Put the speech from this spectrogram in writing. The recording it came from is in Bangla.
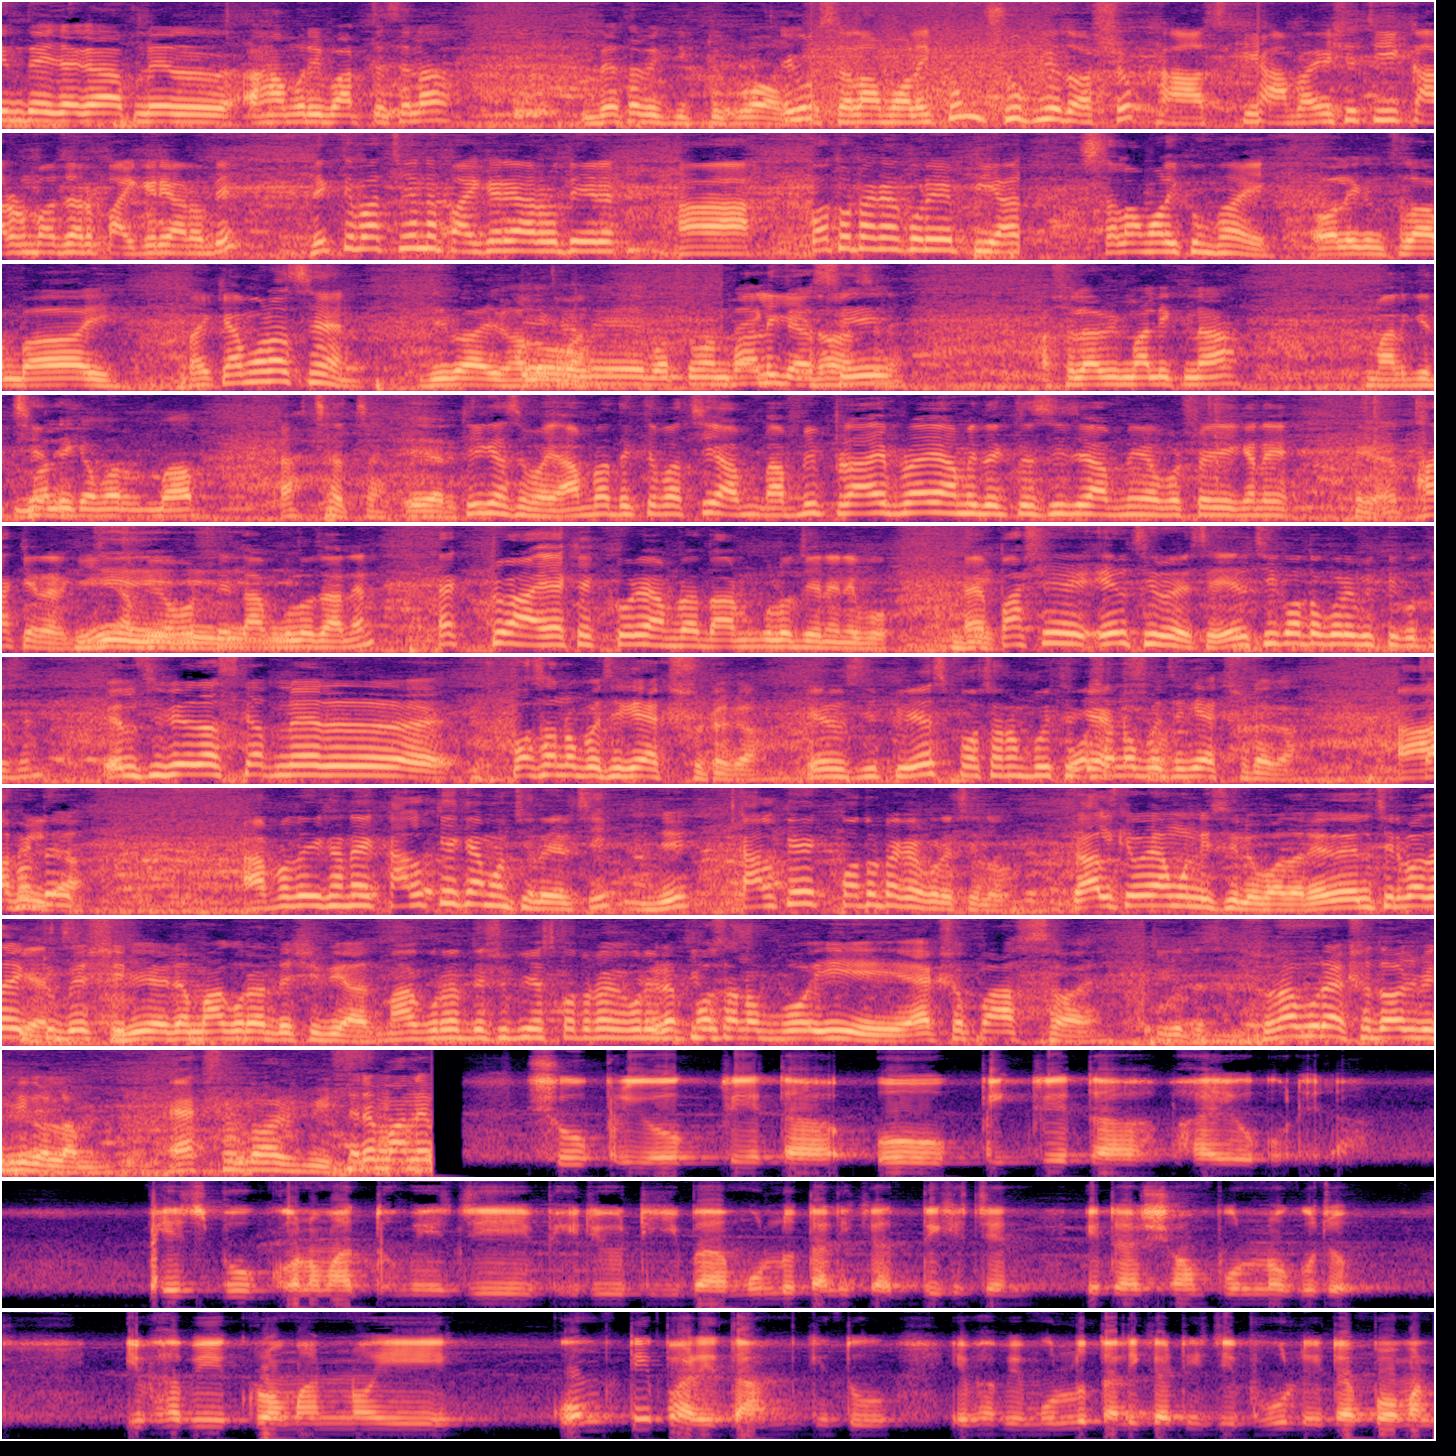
কিন্তু এই জায়গা আপনার আহামরি বাড়তেছে না বেচা বিক্রি একটু কম। আসসালামু আলাইকুম সুপ্রিয় দর্শক আজকে আমরা এসেছি কারণ বাজার পাইকারি আড়তে। দেখতে পাচ্ছেন পাইকারি আড়তের আহ, কত টাকা করে পেঁয়াজ? সালাম আলাইকুম ভাই। ওয়ালাইকুম সালাম ভাই। ভাই কেমন আছেন? জি ভাই ভালো। এখানে বর্তমান মালিক মালিক আছি। আসলে আমি মালিক না। মালিকের মালিক আমার বাপ। আচ্ছা আচ্ছা। ঠিক আছে ভাই আমরা দেখতে পাচ্ছি আপ- আপনি প্রায় প্রায় আমি দেখতেছি যে আপনি অবশ্যই এখানে থাকেন আর কি। আপনি অবশ্যই দামগুলো জানেন। একটু এক এক করে আমরা দামগুলো জেনে নেব। পাশে এলসি রয়েছে এলসি কত করে বিক্রি করতেছেন? এলসি পেঁয়াজ আজকে আপনার পঁচানব্বই থেকে একশো টাকা। এলসি পিএস পঁচানব্বই থেকে পঁচানব্বই থেকে একশো টাকা। আপনাদের। আপনাদের এখানে কালকে কেমন ছিল এলসি? জি। কালকে কত টাকা করে ছিল? কালকেও এমনই ছিল বাজারে। এলসির বাজার একটু বেশি। জি এটা মাগুরার দেশি পেঁয়াজ। মাগুরার দেশি পেঁয়াজ কত টাকা করে এটা পঁচানব্বই ই একশো পাঁচ ছয়। সোনাপুর একশো দশ বিক্রি করলাম। একশো দশ বিশ। এটা মানে সুপ্রিয় ক্রেতা ও বিক্রেতা ভাই ও বোনেরা ফেসবুক গণমাধ্যমে যে ভিডিওটি বা মূল্য তালিকা দেখেছেন এটা সম্পূর্ণ গুজব। এভাবে ক্রমান্বয়ে কমতে পারে দাম কিন্তু এভাবে মূল্য তালিকাটি যে ভুল এটা প্রমাণ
